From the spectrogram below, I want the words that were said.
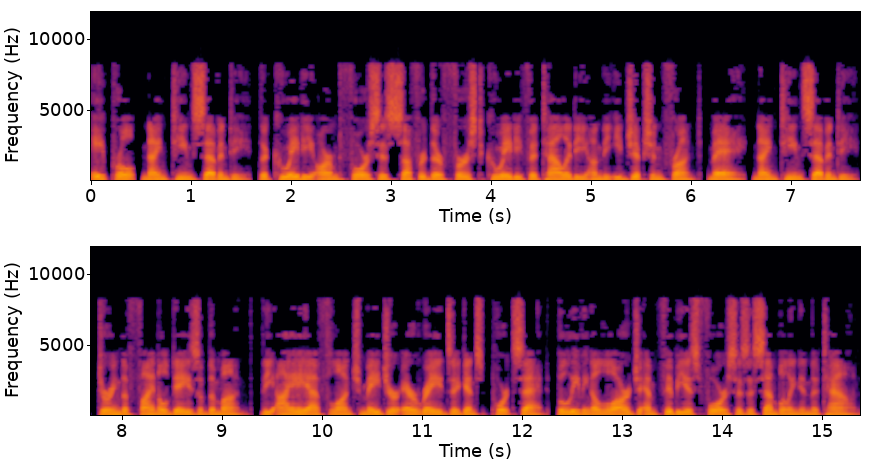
April, 1970, the Kuwaiti armed forces suffered their first Kuwaiti fatality on the Egyptian front. May, 1970, during the final days of the month, the IAF launch major air raids against Port Said, believing a large amphibious force is assembling in the town.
